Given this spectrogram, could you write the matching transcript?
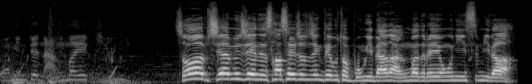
봉인된 악마의 기운이 저 지하 뮤지에는 사슬 전쟁 때부터 봉인한 악마들의 영혼이 있습니다.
